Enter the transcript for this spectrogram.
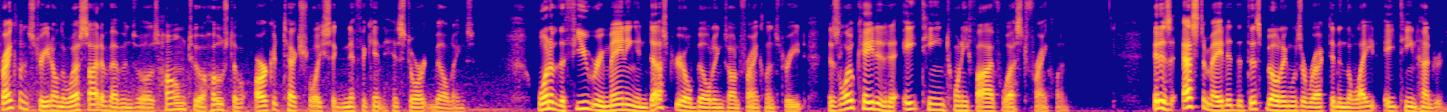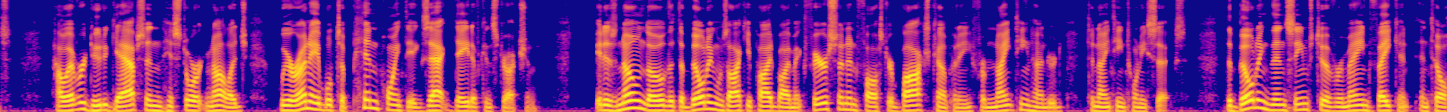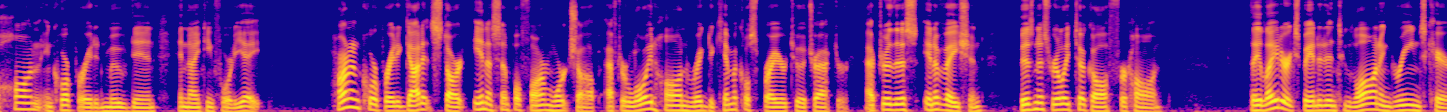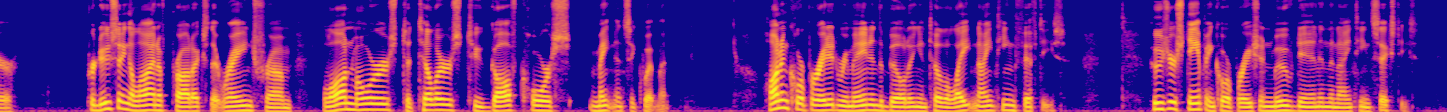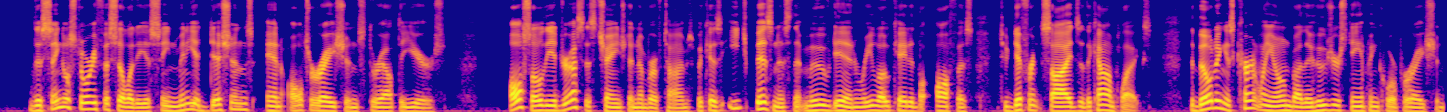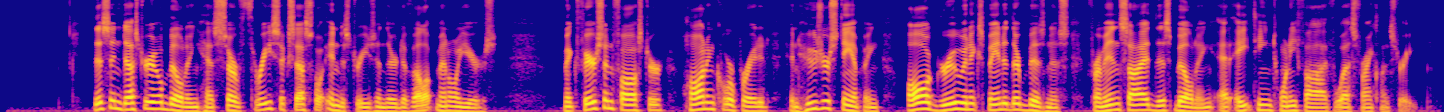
Franklin Street on the west side of Evansville is home to a host of architecturally significant historic buildings. One of the few remaining industrial buildings on Franklin Street is located at 1825 West Franklin. It is estimated that this building was erected in the late 1800s. However, due to gaps in historic knowledge, we are unable to pinpoint the exact date of construction. It is known, though, that the building was occupied by McPherson and Foster Box Company from 1900 to 1926. The building then seems to have remained vacant until Hahn Incorporated moved in in 1948. Hahn Incorporated got its start in a simple farm workshop after Lloyd Hahn rigged a chemical sprayer to a tractor. After this innovation, business really took off for Hahn. They later expanded into lawn and greens care, producing a line of products that range from lawnmowers to tillers to golf course maintenance equipment. Hahn Incorporated remained in the building until the late 1950s. Hoosier Stamping Corporation moved in in the 1960s. The single story facility has seen many additions and alterations throughout the years. Also, the address has changed a number of times because each business that moved in relocated the office to different sides of the complex. The building is currently owned by the Hoosier Stamping Corporation. This industrial building has served three successful industries in their developmental years. McPherson Foster, Hahn Incorporated, and Hoosier Stamping all grew and expanded their business from inside this building at 1825 West Franklin Street.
